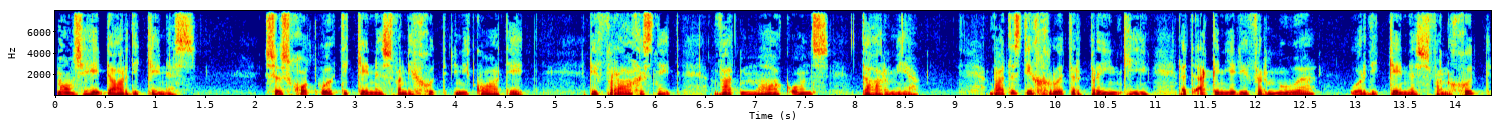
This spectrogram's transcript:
Maar ons het daardie kennis. Soos God ook die kennis van die goed en die kwaad het. Die vraag is net, wat maak ons daarmee? Wat is die groter prentjie dat ek en jy die vermoë oor die kennis van goed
